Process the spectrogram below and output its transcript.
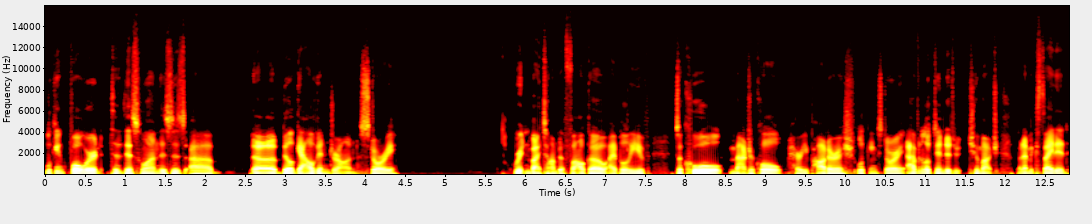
Looking forward to this one. This is a, a Bill Galvin drawn story written by Tom DeFalco, I believe. It's a cool, magical, Harry Potterish looking story. I haven't looked into it too much, but I'm excited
